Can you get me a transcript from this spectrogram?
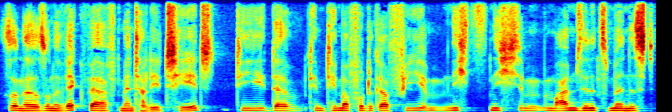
so eine, so eine Wegwerfmentalität, die der, dem Thema Fotografie nicht, nicht in meinem Sinne zumindest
